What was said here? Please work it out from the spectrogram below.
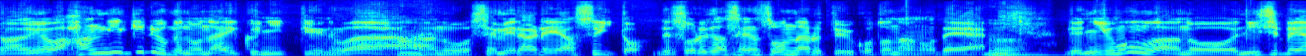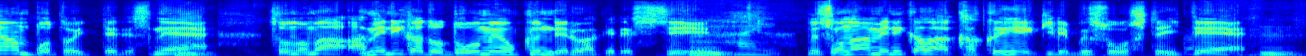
あの要は反撃力のない国っていうのは、はい。あの攻められやすいと。でそれが戦争になるということなので,、で日本はあの日米安保といってですね、そのまあアメリカと同盟を組んでるわけですし、うん。はい。でそのアメリカは核兵器で武装していて、うん。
